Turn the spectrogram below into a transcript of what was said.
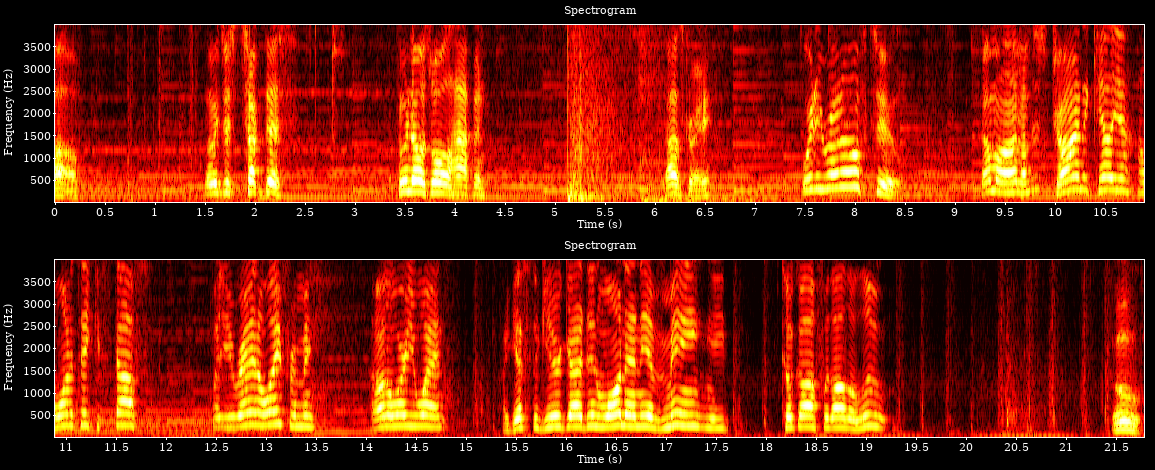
Uh oh Let me just chuck this. Who knows what will happen. That was great. Where'd he run off to? Come on, I'm just trying to kill you. I want to take your stuff. But you ran away from me. I don't know where you went. I guess the gear guy didn't want any of me. He took off with all the loot. Ooh.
